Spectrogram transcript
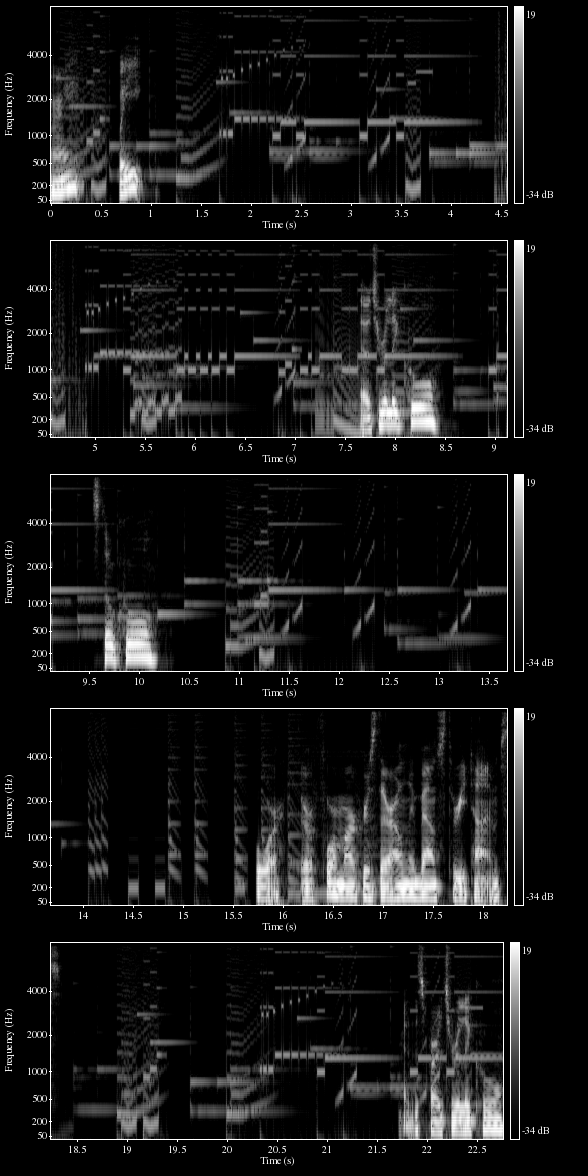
Alright, wait. That was really cool. Still cool. Four. There are four markers there, I only bounce three times. Right, this part's really cool.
